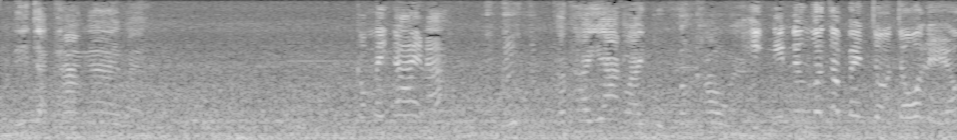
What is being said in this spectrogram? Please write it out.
วันนี้จัดท่าง่ายไป ก็ไม่ได้นะถ้าท่ายากไลน์กลุ่มต้องเข้าไง อีกนิดนึงก็จะเป็นโจโจ้แล้ว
